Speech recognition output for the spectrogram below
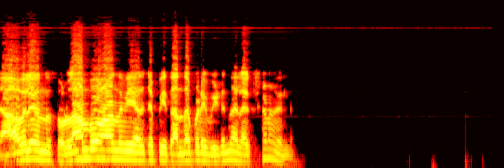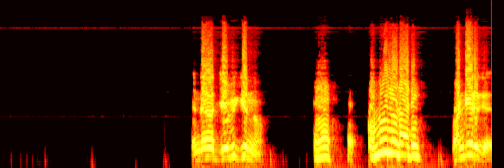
രാവിലെ ഒന്ന് തൊള്ളാൻ പോവാന്ന് വിചാരിച്ചപ്പോ ഈ തന്തപ്പടി വിടുന്ന ലക്ഷണമില്ല. എന്റെ ജപിക്കുന്നു വണ്ടി ഡാഡി. വണ്ടി എടുക്ക്.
